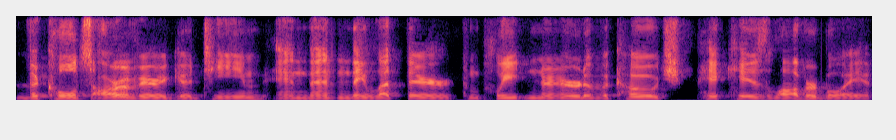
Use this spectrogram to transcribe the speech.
the Colts are a very good team, and then they let their complete nerd of a coach pick his lover boy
